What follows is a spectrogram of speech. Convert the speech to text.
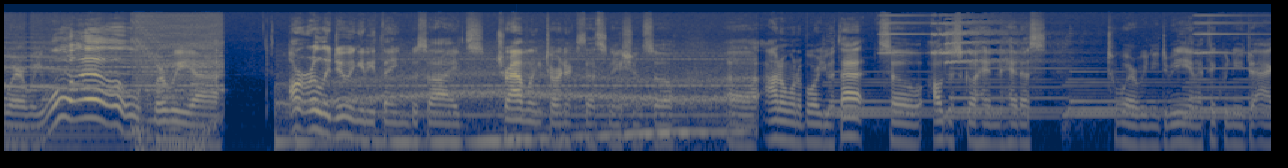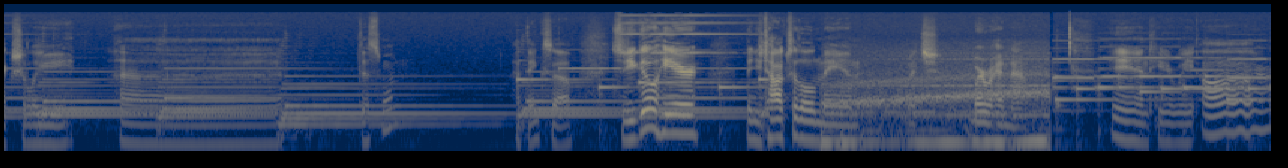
where we whoa where we uh, aren't really doing anything besides traveling to our next destination. So uh, I don't want to bore you with that. So I'll just go ahead and head us to where we need to be, and I think we need to actually uh, this one. I think so. So you go here, then you talk to the old man, which where we're heading now. And here we are.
